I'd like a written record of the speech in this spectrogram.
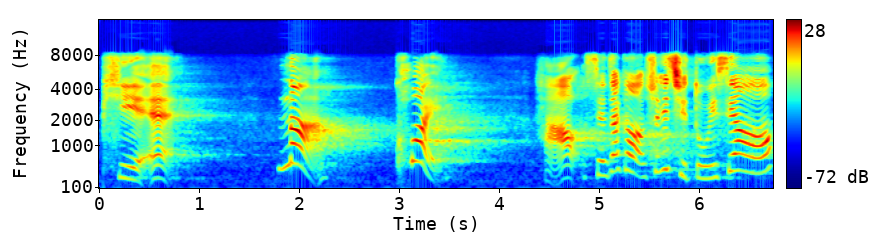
撇，捺，快。好，现在跟老师一起读一下哦。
